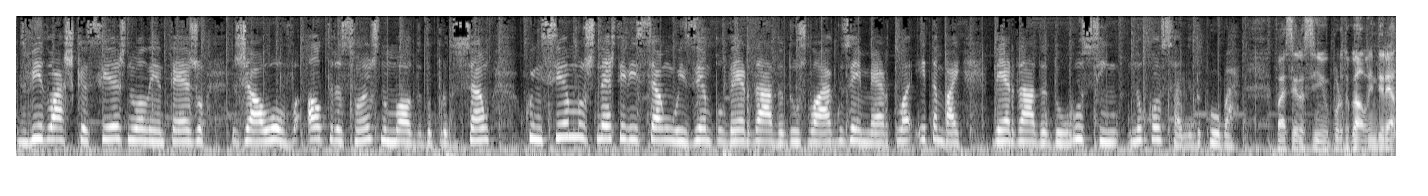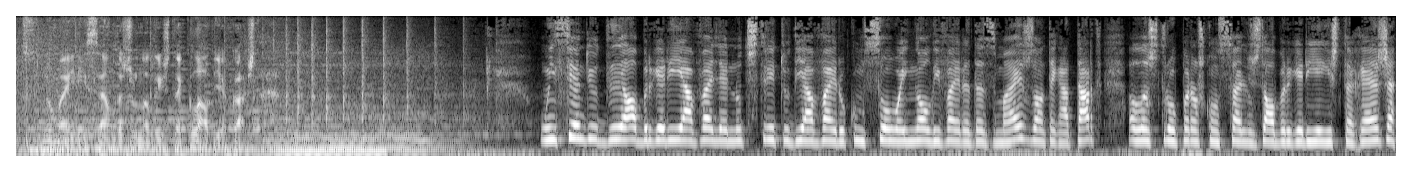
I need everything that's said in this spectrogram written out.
Devido à escassez no Alentejo, já houve alterações no modo de produção. Conhecemos nesta edição o exemplo da herdade dos lagos em Mértola e também da herdade do Russim no Conselho de Cuba. Vai ser assim o Portugal em direto, numa edição da jornalista Cláudia Costa. O incêndio de albergaria Avelha no distrito de Aveiro começou em Oliveira das Meias, ontem à tarde, alastrou para os conselhos de Albergaria e Estarreja.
